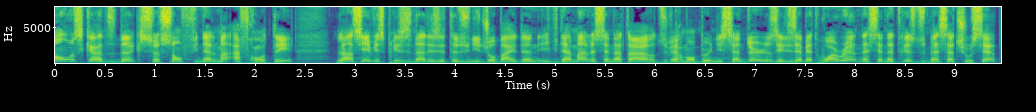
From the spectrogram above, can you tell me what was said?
11 candidats qui se sont finalement affrontés. L'ancien vice-président des États-Unis, Joe Biden, évidemment, le sénateur du Vermont, Bernie Sanders, Elizabeth Warren, la sénatrice du Massachusetts,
